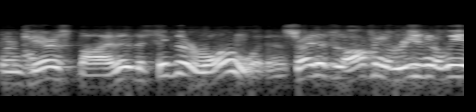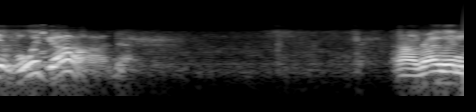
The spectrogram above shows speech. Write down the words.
We're embarrassed by. There's things that are wrong with us, right? This is often the reason that we avoid God. Uh, right when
